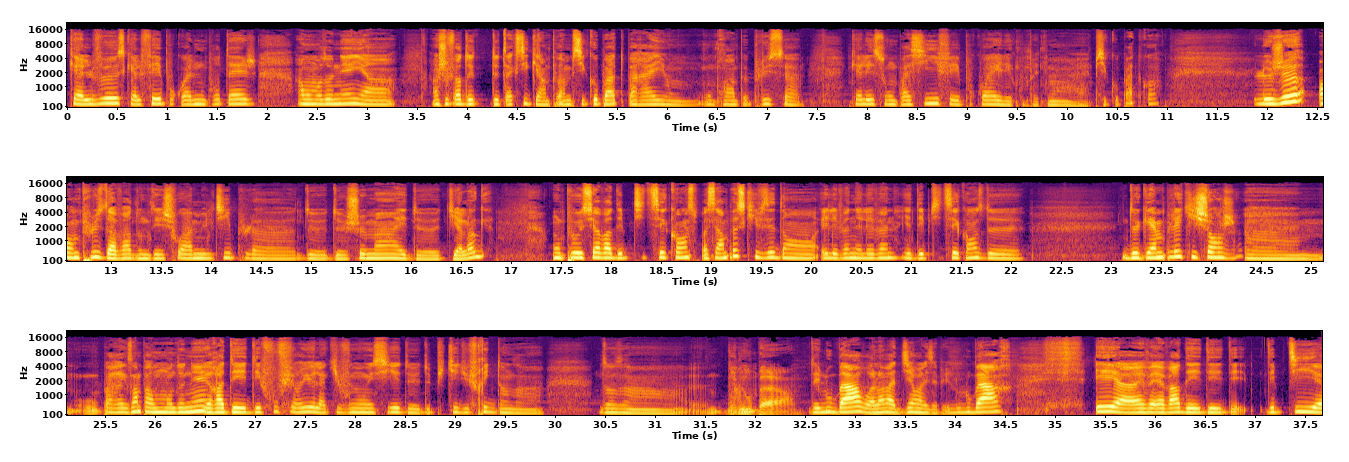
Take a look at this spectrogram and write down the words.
qu'elle veut, ce qu'elle fait, pourquoi elle nous protège. À un moment donné, il y a un, chauffeur de, de taxi qui est un peu un psychopathe, pareil, on comprend un peu plus euh, quel est son passif et pourquoi il est complètement euh, psychopathe, quoi. Le jeu, en plus d'avoir donc des choix multiples euh, de, de chemins et de dialogues, on peut aussi avoir des petites séquences. Bah, c'est un peu ce qu'ils faisaient dans Eleven Eleven. Il y a des petites séquences de, de gameplay qui changent. Euh, où, par exemple, à un moment donné, il y aura des, des fous furieux là qui vont essayer de, de piquer du fric dans un dans un euh, De un- loubar. des loupards, voilà, on va dire, on va les appeler loupards. Et euh, il va y avoir des, des, des, des petits,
